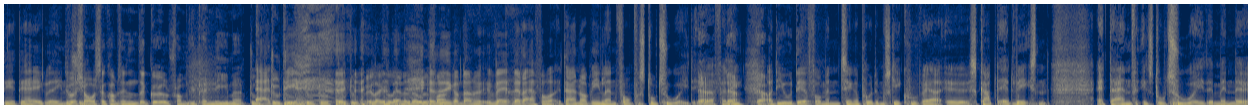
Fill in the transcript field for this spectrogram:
det, det har jeg ikke været inde Det var sjovt, at der kom sådan en The Girl from Ipanema. Du, Ja, du, du, det- du, du, du, du, eller et eller andet derude Jeg ved ikke, om der er noget, hvad, hvad der er for... Der er nok en eller anden form for struktur i det Ja, i hvert fald. ja, ikke? ja. Og det er jo derfor, man tænker på, at det måske kunne være øh, skabt af et væsen. At der er en, en struktur i det, men... Øh,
